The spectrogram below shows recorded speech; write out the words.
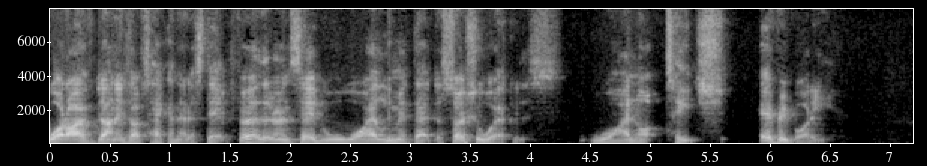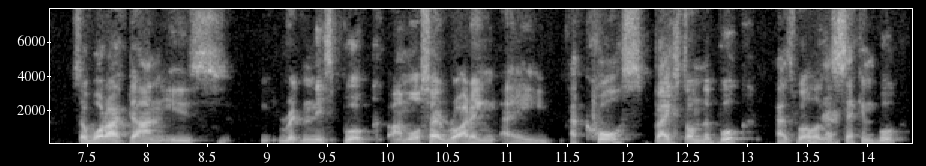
What I've done is I've taken that a step further and said, well, why limit that to social workers? Why not teach everybody? So, what I've done is written this book. I'm also writing a, a course based on the book, as well Okay. as a second book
